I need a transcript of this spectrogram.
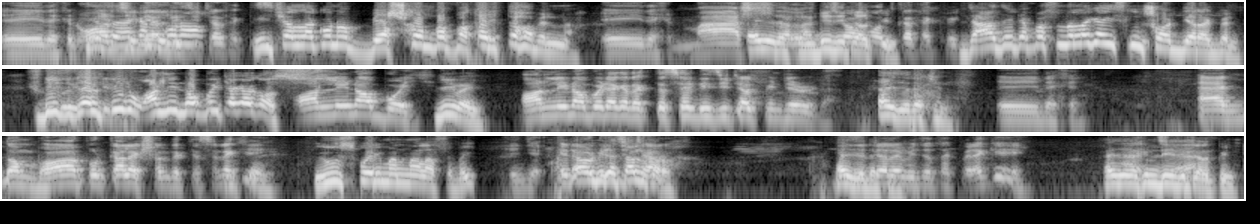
এই দেখেন অরিজিনাল ডিজিটাল ইনশাল্লাহ কোনো বেশকম বা প্রতারিত হবেন না। এই দেখেন এই যে দেখেন, মাশাআল্লাহ digital pin। যা যেটা পছন্দ লাগে স্ক্রিনশট দিয়ে রাখবেন। ডিজিটাল screen- অনলি নব্বই টাকা গস অনলি 90 জি ভাই। অনলি 90 টাকা থাকতেছে ডিজিটাল প্রিন্টের এটা। এই যে দেখেন। এই দেখেন একদম ভরপুর কালেকশন দেখতেছে নাকি? ইউজ পরিমাণ মাল আছে ভাই। এই যে এটাও এটা চালু ডিজিটাল করো। এই যে ডিজিটালের ভিতরে থাকবে নাকি? এই যে দেখেন আচ্ছা। ডিজিটাল প্রিন্ট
